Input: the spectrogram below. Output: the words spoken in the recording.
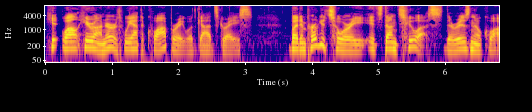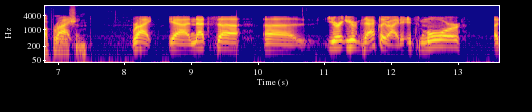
he, well, here on earth, we have to cooperate with God's grace but in purgatory, it's done to us. There is no cooperation. Right. Right. Yeah, and that's uh, uh, you're you're exactly right. It's more a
